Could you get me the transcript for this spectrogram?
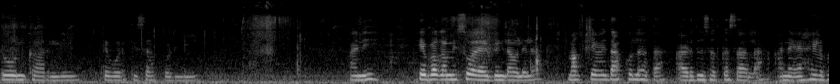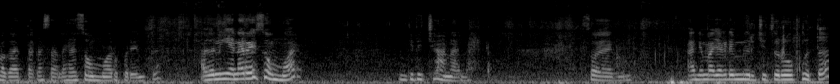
दोन कारली ते वरती सापडली. आणि हे बघा मी सोयाबीन लावलेला. मागच्या वेळी दाखवला होता आठ दिवसात कसा आला आणि हे बघा आता कसा आला ह्या सोमवारपर्यंत. अजून येणार आहे सोमवार. किती छान आला. सोयाबीन. आणि माझ्याकडे मिरचीचं रोप होतं.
